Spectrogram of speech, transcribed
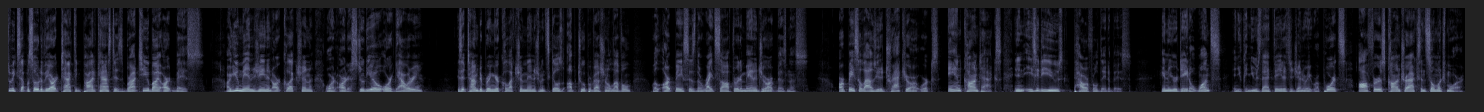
week's episode of the Art Tactic Podcast is brought to you by Artbase. Are you managing an art collection, or an artist studio, or a gallery? Is it time to bring your collection management skills up to a professional level? Well, Artbase is the right software to manage your art business. Artbase allows you to track your artworks and contacts in an easy to use, powerful database. Enter your data once, and you can use that data to generate reports, offers, contracts, and so much more.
